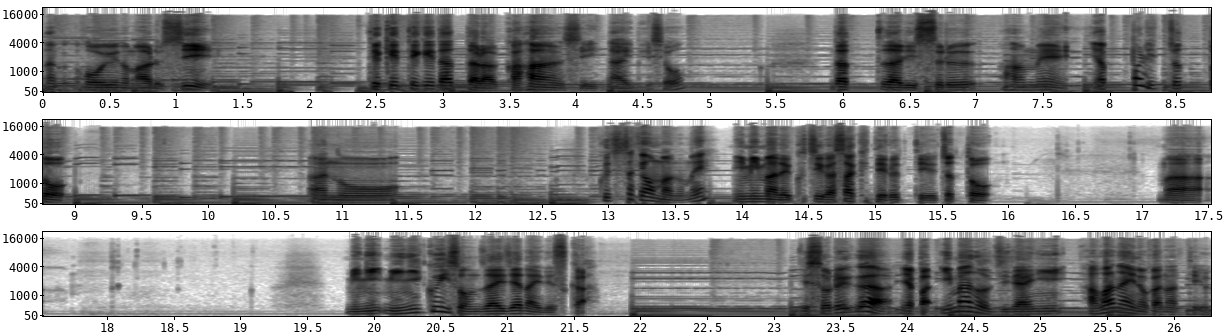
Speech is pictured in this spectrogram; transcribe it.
なんかこういうのもあるし、テケテケだったら下半身ないでしょ？だったりする反面、やっぱりちょっと、あのー、口先女のね、耳まで口が裂けてるっていうちょっと、まあ、見に、見にくい存在じゃないですか。で、それが、やっぱ今の時代に合わないのかなっていう。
